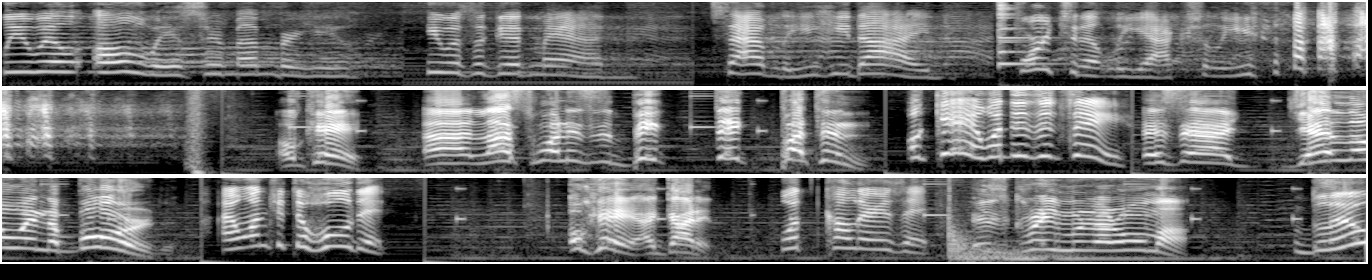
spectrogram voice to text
We will always remember you. He was a good man. Sadly, he died. Fortunately, actually. Okay. Uh, last one is a big thick button. okay, what does it say? It's a yellow in the board. I want you to hold it. Okay, I got it. What color is it? It's green moon aroma. Blue?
